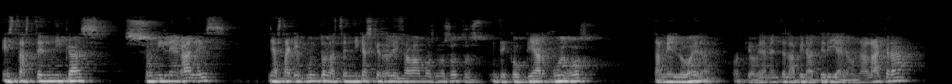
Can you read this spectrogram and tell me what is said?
estas técnicas son ilegales y hasta qué punto las técnicas que realizábamos nosotros de copiar juegos también lo eran. Porque obviamente la piratería era una lacra.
